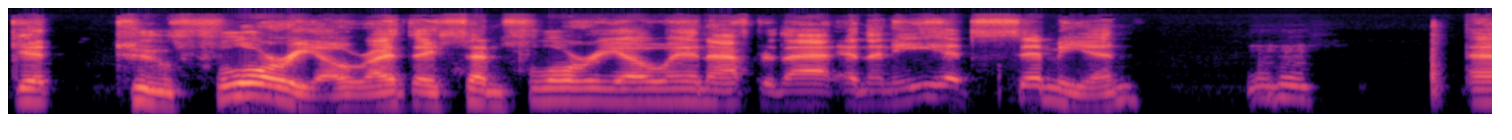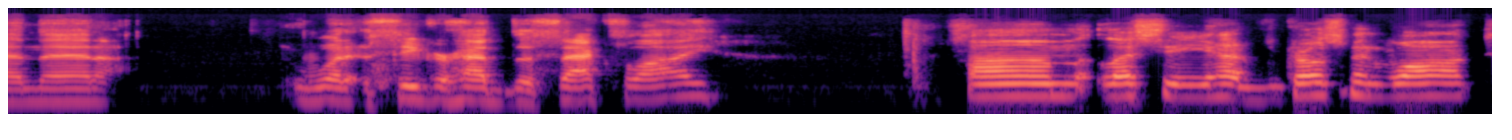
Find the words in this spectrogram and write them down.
get to Floro, right? They send Floro in after that, and then he hits Semien, Mm-hmm. And then what? Seager had the sac fly. Um, let's see. You had Grossman walked.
